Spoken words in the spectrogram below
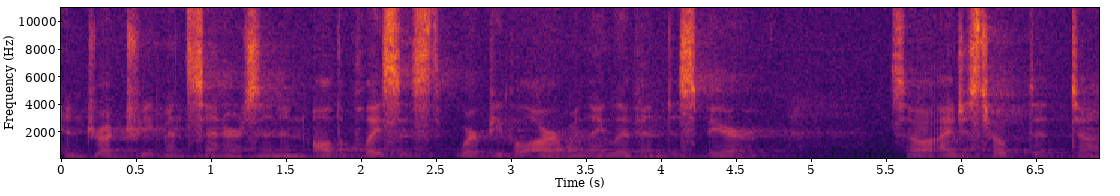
in drug treatment centers and in all the places where people are when they live in despair. So I just hope that uh,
